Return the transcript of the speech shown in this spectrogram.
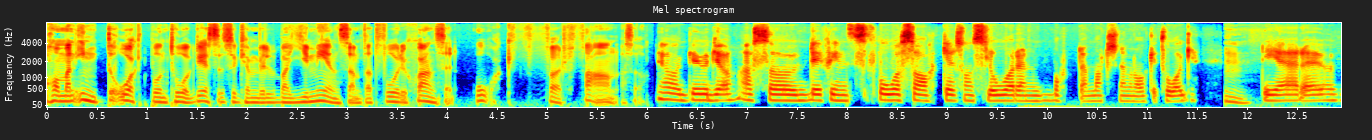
har man inte åkt på en tågresa så kan vi väl bara gemensamt att få det chansen, åk för fan alltså. Ja, gud ja. Alltså, det finns få saker som slår en bortamatch när man åker tåg. Mm. Det är en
